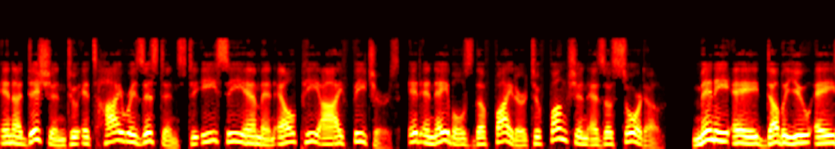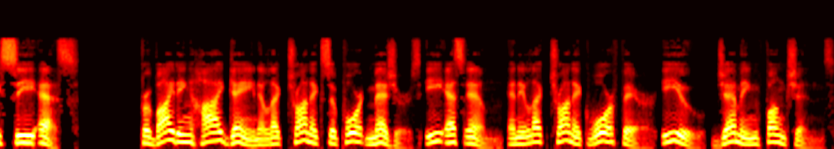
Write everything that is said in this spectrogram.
In addition to its high resistance to ECM and LPI features, it enables the fighter to function as a sort of mini AWACS providing high-gain electronic support measures (ESM) and electronic warfare (EW) jamming functions.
